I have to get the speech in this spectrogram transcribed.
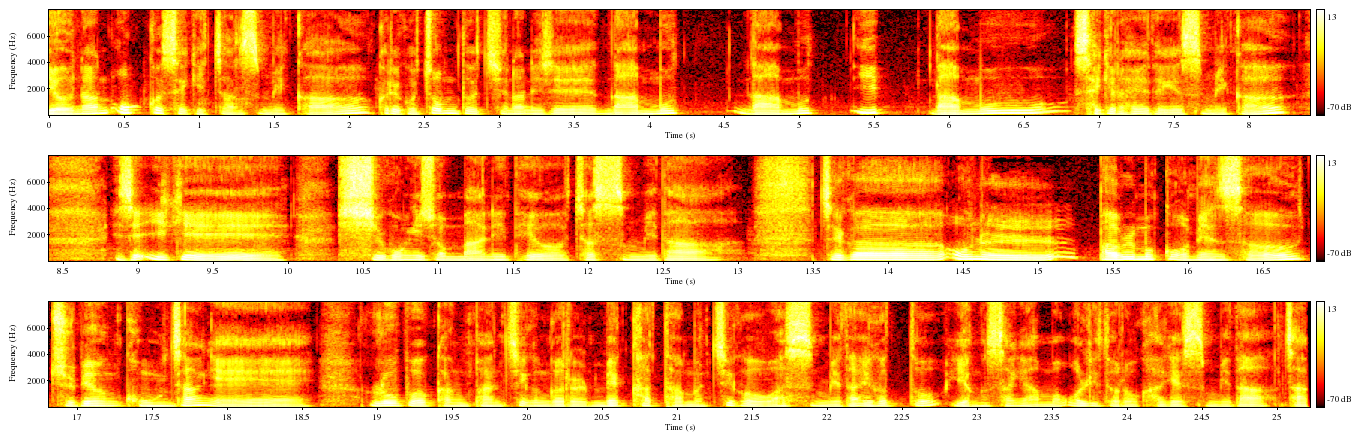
연한 오크색 있지 않습니까? 그리고 좀 더 진한 이제 나무 나무잎 나무 색이라 해야 되겠습니까? 이제 이게 시공이 좀 많이 되어졌습니다. 제가 오늘 밥을 먹고 오면서 주변 공장에 루버 강판 찍은 거를 몇 카트 한번 찍어 왔습니다. 이것도 영상에 한번 올리도록 하겠습니다. 자,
